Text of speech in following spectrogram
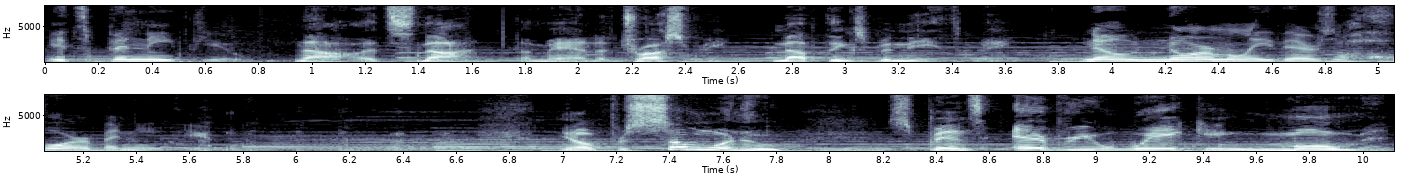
It's beneath you. No, it's not, Amanda. Trust me. Nothing's beneath me. No, normally there's a whore beneath you. You know, for someone who spends every waking moment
